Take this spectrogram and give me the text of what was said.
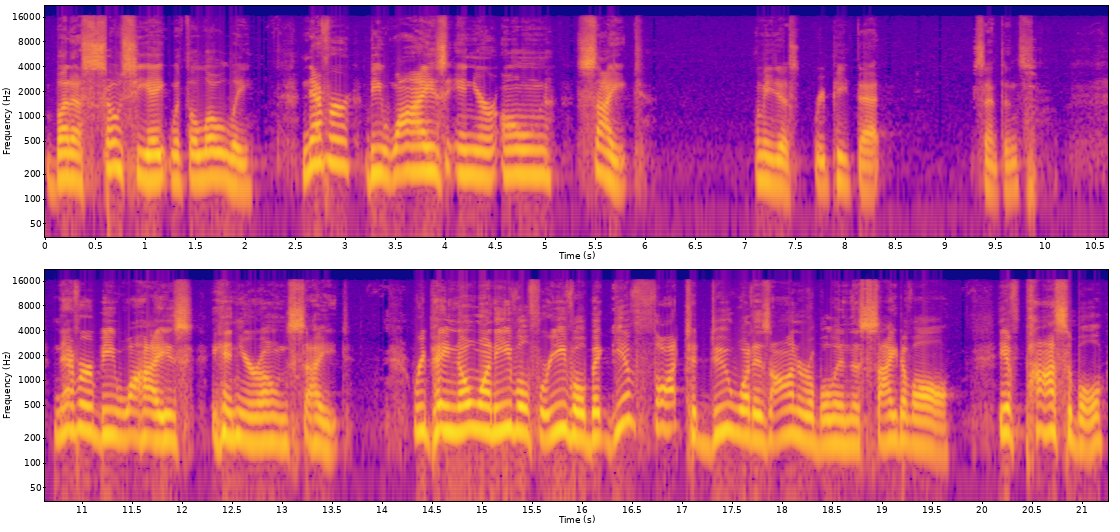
but associate with the lowly. Never be wise in your own sight. Let me just repeat that sentence. Never be wise in your own sight. Repay no one evil for evil, but give thought to do what is honorable in the sight of all. If possible,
